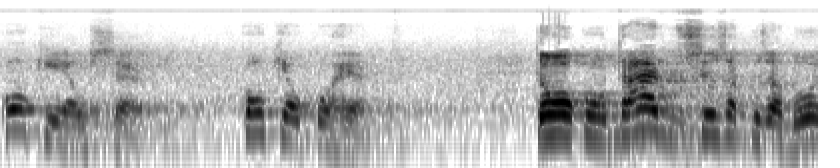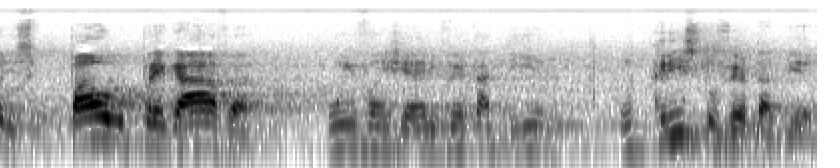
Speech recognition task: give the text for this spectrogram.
Qual que é o certo? Qual que é o correto? Então, ao contrário dos seus acusadores, Paulo pregava um evangelho verdadeiro, um Cristo verdadeiro.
